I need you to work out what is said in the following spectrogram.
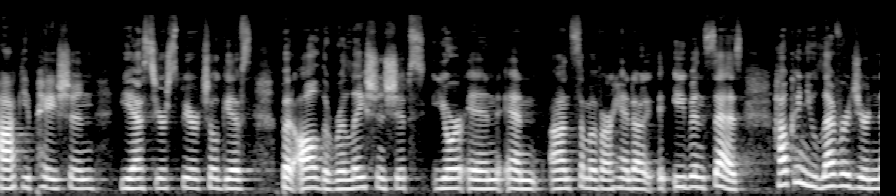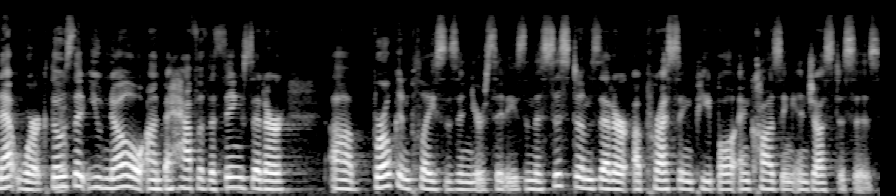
occupation, yes, your spiritual gifts, but all the relationships you're in. And on some of our handout, it even says, how can you leverage your network, those that you know, on behalf of the things that are uh, broken places in your cities and the systems that are oppressing people and causing injustices.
